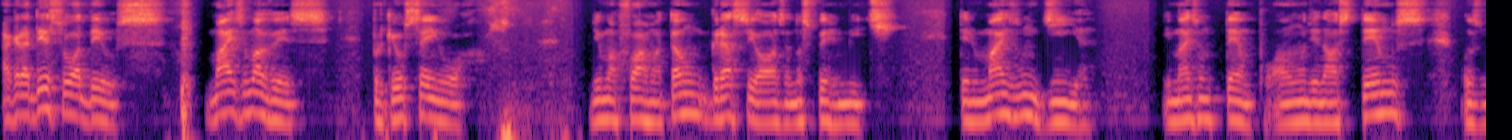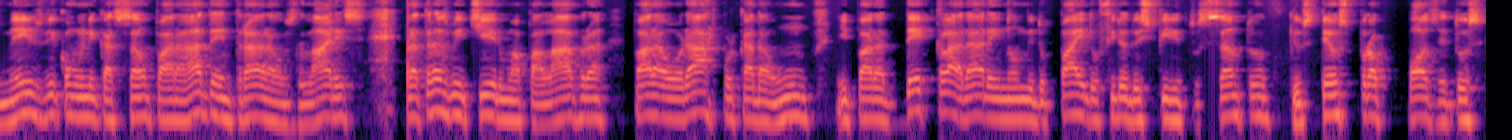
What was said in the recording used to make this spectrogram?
Agradeço a Deus mais uma vez, porque o Senhor, de uma forma tão graciosa, nos permite ter mais um dia e mais um tempo onde nós temos os meios de comunicação para adentrar aos lares, para transmitir uma palavra, para orar por cada um e para declarar em nome do Pai, do Filho e do Espírito Santo que os teus propósitos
